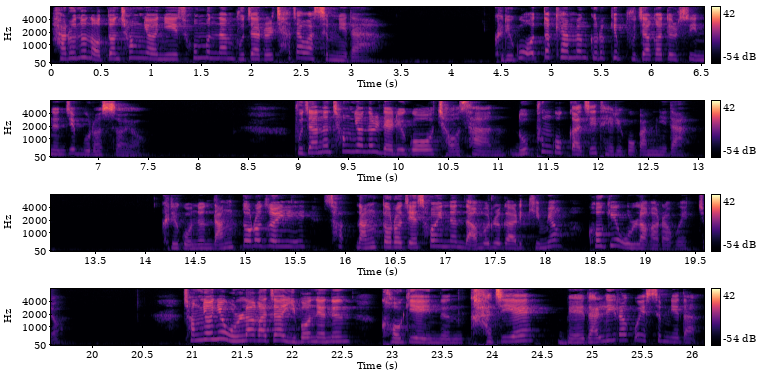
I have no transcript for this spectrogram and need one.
하루는 어떤 청년이 소문난 부자를 찾아왔습니다. 그리고 어떻게 하면 그렇게 부자가 될 수 있는지 물었어요. 부자는 청년을 데리고 저산 높은 곳까지 데리고 갑니다. 그리고는 낭떠러지에 서 있는 나무를 가리키며 거기에 올라가라고 했죠. 청년이 올라가자 이번에는 거기에 있는 가지에 매달리라고 했습니다.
